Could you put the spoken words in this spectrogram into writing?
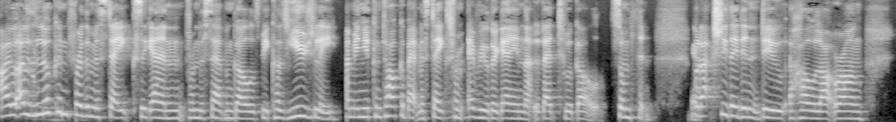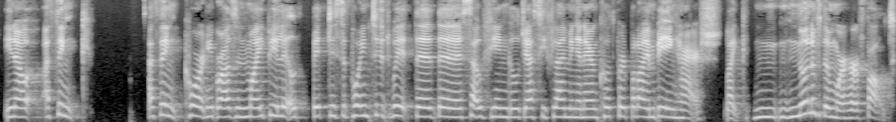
I, I, was looking for the mistakes again from the seven goals because usually, I mean, you can talk about mistakes from every other game that led to a goal, something, yeah. but actually they didn't do a whole lot wrong. You know, I think I think Courtney Brosnan might be a little bit disappointed with the the Sophie Ingle, Jessie Fleming, and Erin Cuthbert, but I'm being harsh. Like n- none of them were her fault.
